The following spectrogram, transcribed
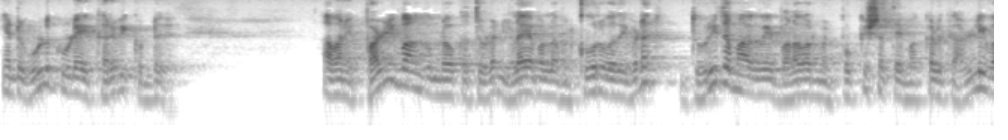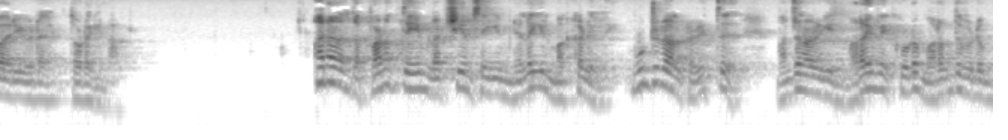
என்று உள்ளுக்குள்ளே கருவிக்கொண்டு அவனை பழி வாங்கும் நோக்கத்துடன் இளையவல்லவன் கூறுவதை விட துரிதமாகவே பலவர்மன் பொக்கிஷத்தை மக்களுக்கு அள்ளி வாரிவிட தொடங்கினான். ஆனால் அந்த பணத்தையும் லட்சியம் செய்யும் நிலையில் மக்கள் இல்லை. மூன்று நாள் கழித்து மஞ்சள் அழகியின் மறைவை கூட மறந்துவிடும்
